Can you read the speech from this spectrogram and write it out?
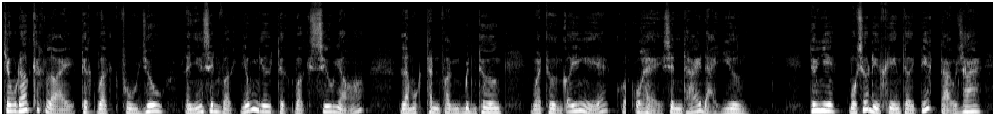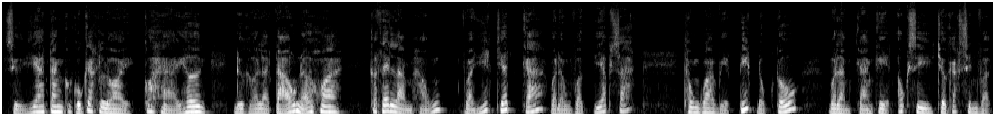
Trong đó các loại thực vật phù du là những sinh vật giống như thực vật siêu nhỏ, là một thành phần bình thường và thường có ý nghĩa của, của hệ sinh thái đại dương. Tuy nhiên, một số điều kiện thời tiết tạo ra sự gia tăng của, của các loài có hại hơn được gọi là tảo nở hoa, có thể làm hỏng và giết chết cá và động vật giáp sát thông qua việc tiết độc tố và làm cạn kiệt oxy cho các sinh vật.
